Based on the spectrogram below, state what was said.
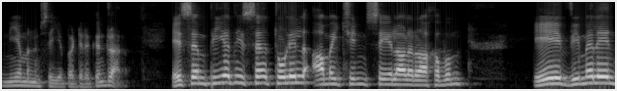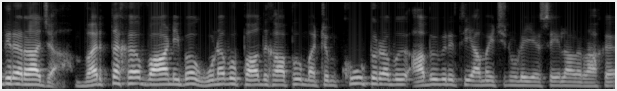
நியமனம் செய்யப்பட்டிருக்கின்றார். எஸ். எம். பியதிச தொழில் அமைச்சின் செயலாளராகவும் ஏ. விமலேந்திர ராஜா வர்த்தக வாணிப உணவு பாதுகாப்பு மற்றும் கூட்டுறவு அபிவிருத்தி அமைச்சினுடைய செயலாளராக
